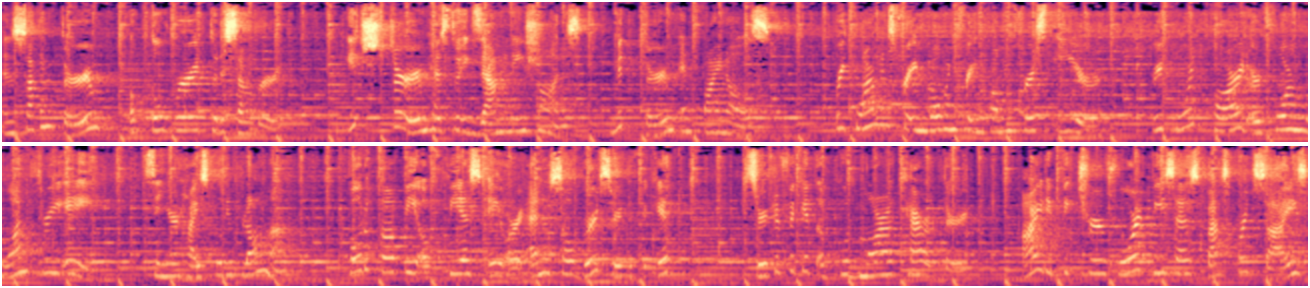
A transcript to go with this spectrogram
and second term, October to December. Each term has two examinations, midterm and finals. Requirements for enrollment for incoming first year. Report card or Form 138, Senior High School Diploma, photocopy of PSA or NSO birth certificate, certificate of good moral character, ID picture 4 pieces passport size,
